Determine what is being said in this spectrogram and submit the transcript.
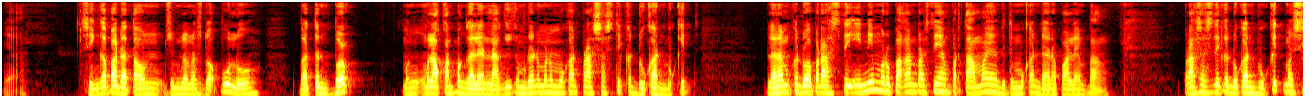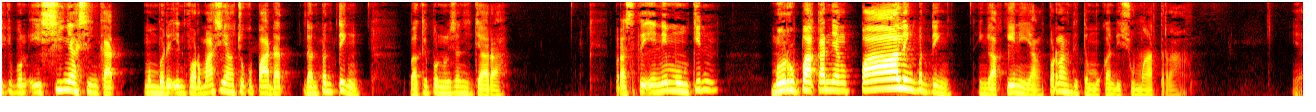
Ya. Sehingga pada tahun 1920 Battenberg melakukan penggalian lagi kemudian menemukan prasasti Kedukan Bukit. Dalam kedua prasasti ini merupakan prasasti yang pertama yang ditemukan daerah Palembang. Prasasti Kedukan Bukit meskipun isinya singkat memberi informasi yang cukup padat dan penting bagi penulisan sejarah. Prasasti ini mungkin merupakan yang paling penting hingga kini yang pernah ditemukan di Sumatera. Ya.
